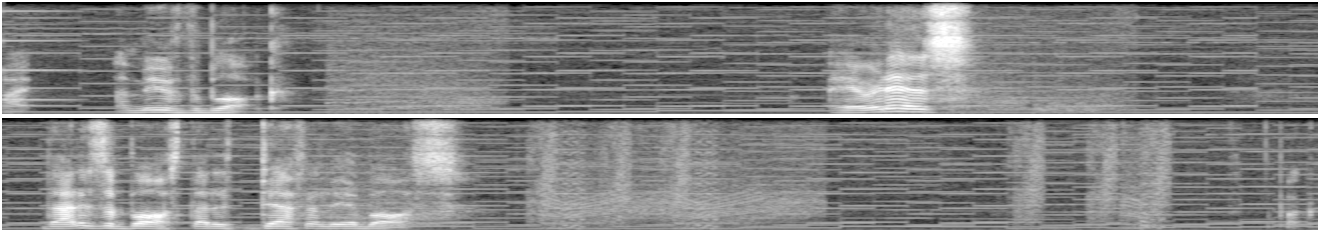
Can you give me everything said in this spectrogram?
Right, I moved the block. Here it is. That is a boss. That is definitely a boss. Fuck.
